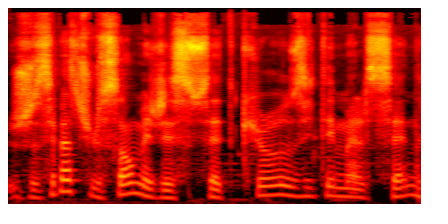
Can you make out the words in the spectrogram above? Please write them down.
je sais pas si tu le sens, mais j'ai cette curiosité malsaine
